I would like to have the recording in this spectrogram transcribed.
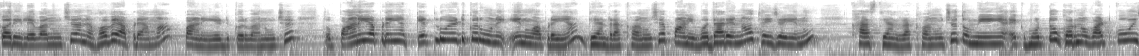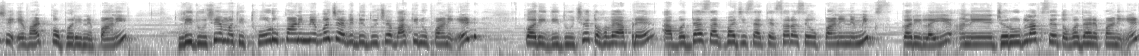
કરી લેવાનું છે અને હવે આપણે આમાં પાણી એડ કરવાનું છે. તો પાણી આપણે અહીંયા કેટલું એડ કરવું ને એનું આપણે અહીંયા ધ્યાન રાખવાનું છે. પાણી વધારે ન થઈ જાય એનું ખાસ ધ્યાન રાખવાનું છે. તો મેં અહીંયા એક મોટો ઘરનો વાટકો હોય છે. એ વાટકો ભરીને પાણી લીધું છે. એમાંથી થોડું પાણી મેં બચાવી દીધું છે. બાકીનું પાણી એડ કરી દીધું છે. તો હવે આપણે આ બધા શાકભાજી સાથે સરસ એવું પાણીને મિક્સ કરી લઈએ અને જરૂર લાગશે તો વધારે પાણી એડ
